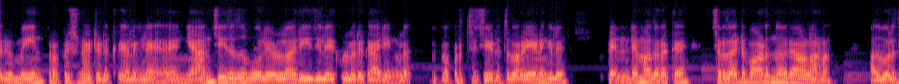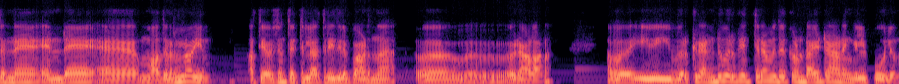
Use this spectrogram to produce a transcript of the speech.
ഒരു മെയിൻ പ്രൊഫഷൻ ആയിട്ട് എടുക്കുക അല്ലെങ്കിൽ ഞാൻ ചെയ്തതുപോലെയുള്ള രീതിയിലേക്കുള്ള ഒരു കാര്യങ്ങൾ ഇപ്പൊ പ്രത്യേകിച്ച് എടുത്തു പറയുകയാണെങ്കിൽ എന്റെ മദറൊക്കെ ചെറുതായിട്ട് പാടുന്ന ഒരാളാണ്. അതുപോലെ തന്നെ എന്റെ മദറിലോയും അത്യാവശ്യം തെറ്റില്ലാത്ത രീതിയിൽ പാടുന്ന ഒരാളാണ്. അപ്പൊ ഇവർക്ക് രണ്ടുപേർക്ക് ഇത്തരം ഇതൊക്കെ ഉണ്ടായിട്ടാണെങ്കിൽ പോലും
